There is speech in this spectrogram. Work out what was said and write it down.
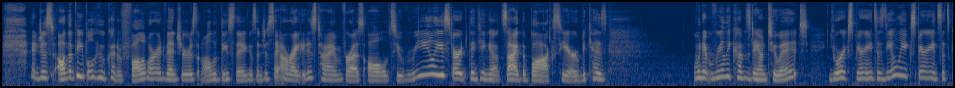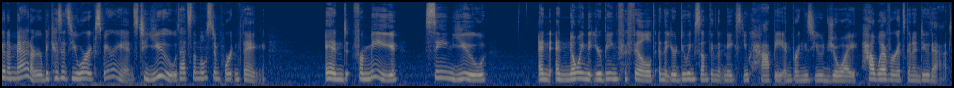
and just on the people who kind of follow our adventures and all of these things and just say, all right, it is time for us all to really start thinking outside the box here. Because when it really comes down to it, your experience is the only experience that's going to matter because it's your experience. To you, that's the most important thing. And for me, seeing you and and knowing that you're being fulfilled and that you're doing something that makes you happy and brings you joy, however it's going to do that.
